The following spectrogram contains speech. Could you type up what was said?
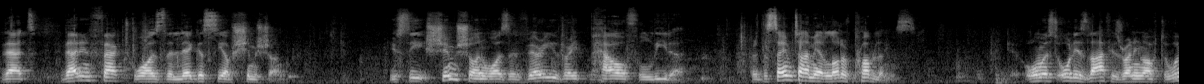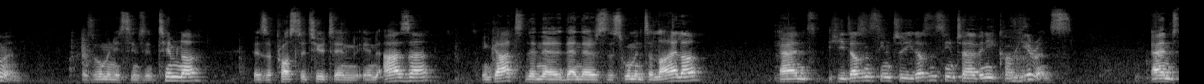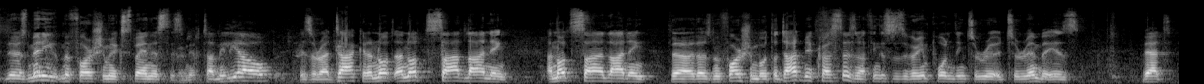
that that in fact was the legacy of Shimshon. You see, Shimshon was a very, very powerful leader, but at the same time he had a lot of problems. Almost all his life he's running after women. There's a woman who seems in Timnah, there's a prostitute in, in Aza, in Gat, then, there, then there's this woman Delilah, and he doesn't seem to, he doesn't seem to have any coherence. And there's many Mefarshim who explain this. There's a Michtav Eliyahu, there's a Radak, and I'm not, I'm not sidelining, I'm not sidelining the, those Mefarshim, but what the Da'at Mikra says, and I think this is a very important thing to, re, to remember, is that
